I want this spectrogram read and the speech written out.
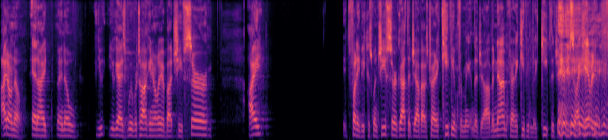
I don't know. And I, I know you, you guys, we were talking earlier about Chief Suhr. I it's funny because when Chief Suhr got the job, I was trying to keep him from getting the job, and now I'm trying to keep him to keep the job. So I can't. Really,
